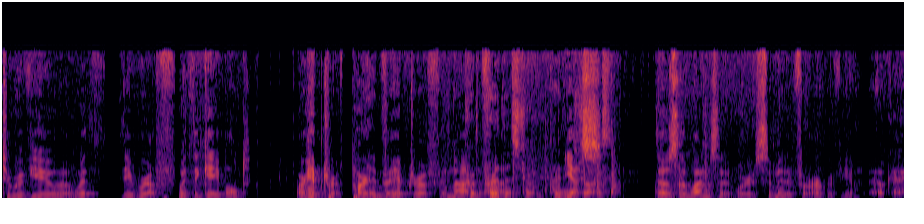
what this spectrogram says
to review with the roof, with the gabled or hipped roof, pardon, the hipped roof, and not Per, the per this, dra- per these yes. drawings. Those are the ones that were submitted for our review. Okay.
